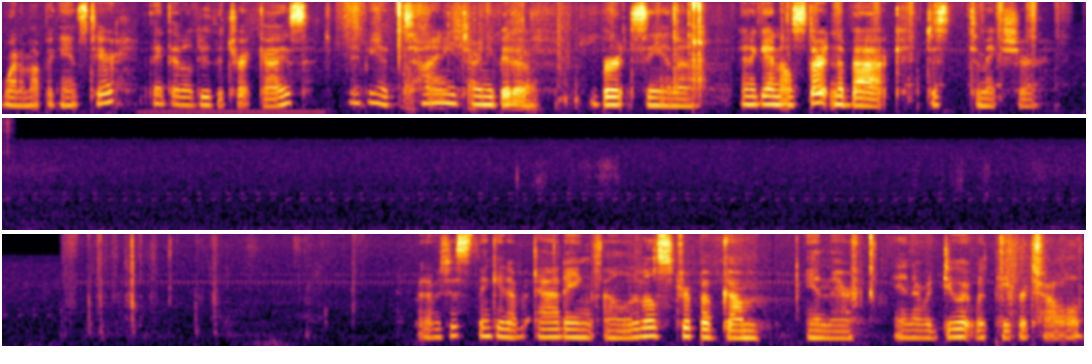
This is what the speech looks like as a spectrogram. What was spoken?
what I'm up against here. I think that'll do the trick, guys. Maybe a tiny, tiny bit of burnt sienna. And again, I'll start in the back, just to make sure. But I was just thinking of adding a little strip of gum in there. And I would do it with paper towel.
